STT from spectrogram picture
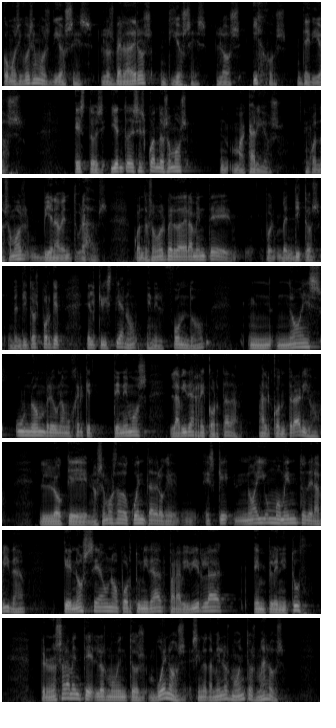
como si fuésemos dioses, los verdaderos dioses, los hijos de Dios. Esto es, y entonces es cuando somos macarios, cuando somos bienaventurados, cuando somos verdaderamente pues, benditos, benditos porque el cristiano, en el fondo, no es un hombre o una mujer que tenemos la vida recortada. Al contrario, lo que nos hemos dado cuenta de lo que es que no hay un momento de la vida que no sea una oportunidad para vivirla en plenitud. Pero no solamente los momentos buenos, sino también los momentos malos.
